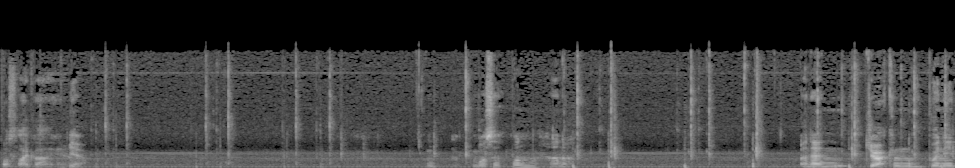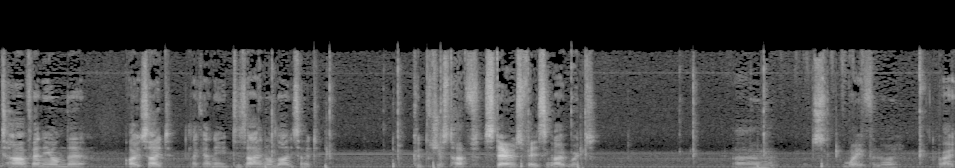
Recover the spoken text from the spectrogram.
What's like that? Yeah. Yeah. Was it one more? I know. And then, do you reckon we need to have any on the outside? Like any design on the outside? Could just have stairs facing outwards. Um, just wait for now. Right.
